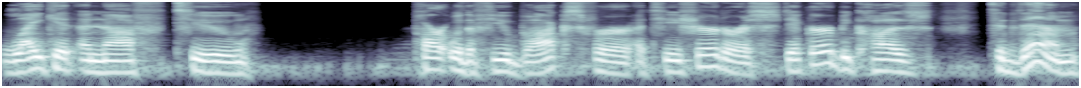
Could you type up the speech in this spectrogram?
like it enough to part with a few bucks for a t shirt or a sticker, because to them,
